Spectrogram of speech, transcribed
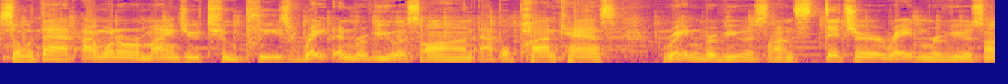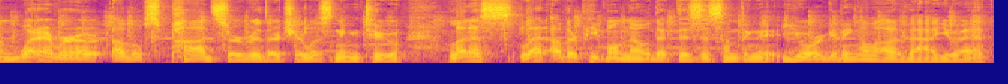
So, with that, I want to remind you to please rate and review us on Apple Podcasts, rate and review us on Stitcher, rate and review us on whatever other pod server that you're listening to. Let us let other people know that this is something that you're getting a lot of value at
